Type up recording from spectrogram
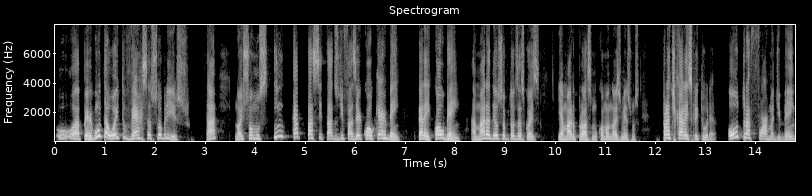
o, a pergunta 8 versa sobre isso, tá? Nós somos incapacitados de fazer qualquer bem. Peraí, qual bem? Amar a Deus sobre todas as coisas e amar o próximo como a nós mesmos. Praticar a escritura outra forma de bem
